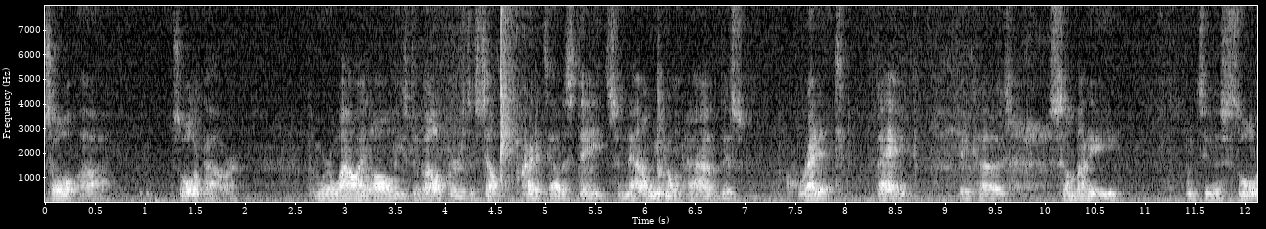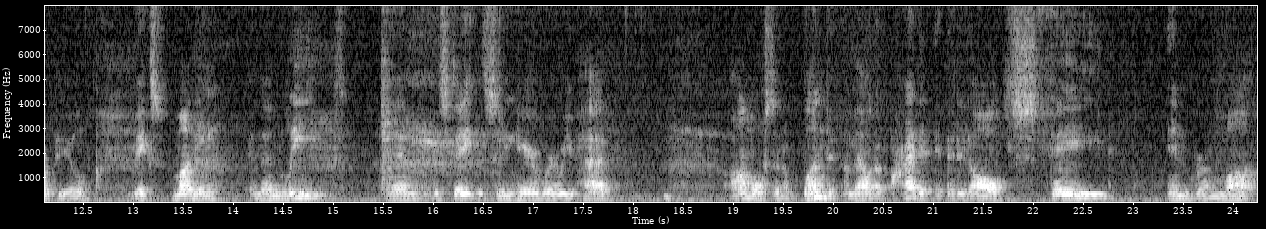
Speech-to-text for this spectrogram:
sol, uh, solar power? And we're allowing all these developers to sell credits out of state, so now we don't have this credit bank, because somebody puts in a solar field, makes money, and then leaves. And the state is sitting here where we've had almost an abundant amount of credit if it all stayed in Vermont.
